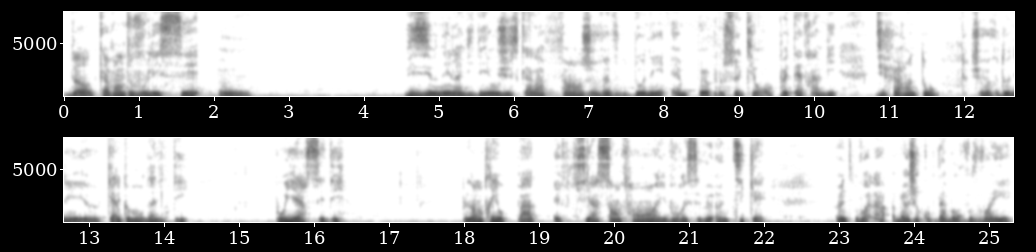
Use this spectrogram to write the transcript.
Donc, avant de vous laisser euh, visionner la vidéo jusqu'à la fin, je vais vous donner un peu, pour ceux qui auront peut-être envie d'y faire un je vais vous donner euh, quelques modalités. Pour y l'entrée au parc est fixée à 100 francs et vous recevez un ticket. voilà, ben je coupe d'abord, vous voyez,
